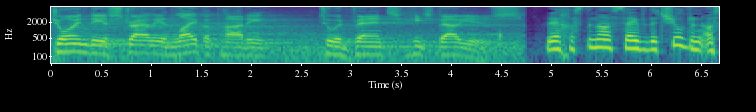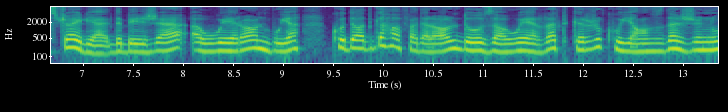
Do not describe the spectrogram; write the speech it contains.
joined the Australian Labor Party to advance his values. ریخستنا سیف د چیلدرن استرالیا د بیجه او ویران بویا که دادگاه فدرال دوزا ویر رد کر که یانزده جنو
